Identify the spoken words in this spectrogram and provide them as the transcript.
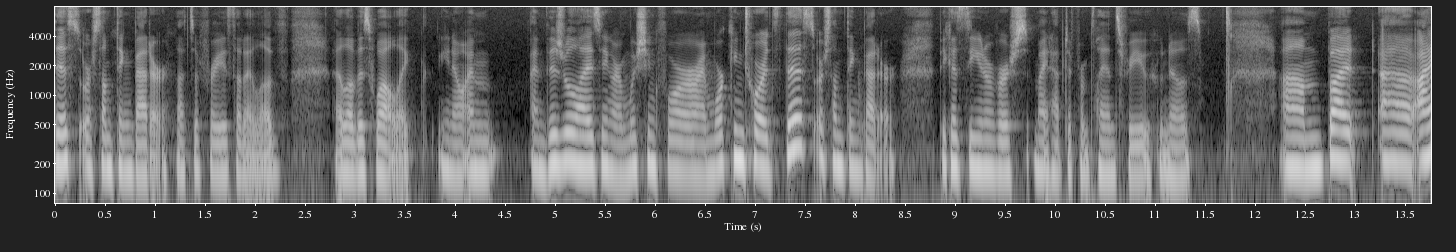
this or something better. That's a phrase that i love i love as well. Like you know i'm i'm visualizing or i'm wishing for or i'm working towards this or something better because the universe might have different plans for you. Who knows? Um, but uh, I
